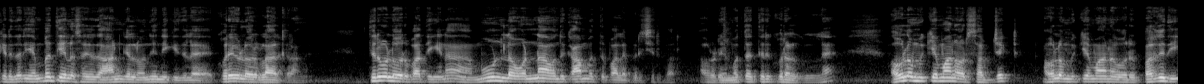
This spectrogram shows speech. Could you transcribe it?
கிட்டத்தட்ட எண்பத்தி ஏழு சதவீத ஆண்கள் வந்து இன்றைக்கி இதில் குறைவுள்ளவர்களாக இருக்கிறாங்க. திருவள்ளுவர் பார்த்தீங்கன்னா மூணில் ஒன்றா வந்து காமத்து பாலை பிரிச்சிருப்பார். அவருடைய மொத்த திருக்குறள்களில் அவ்வளோ முக்கியமான ஒரு சப்ஜெக்ட் அவ்வளோ முக்கியமான ஒரு பகுதி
